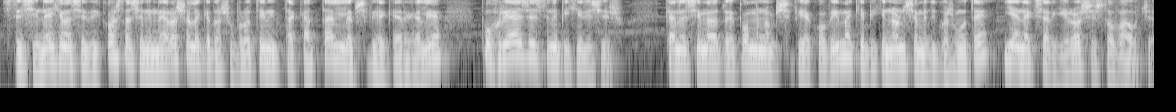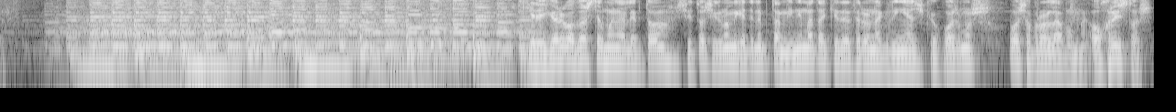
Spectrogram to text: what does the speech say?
Στη συνέχεια, ένας ειδικός θα σε ενημερώσει αλλά και θα σου προτείνει τα κατάλληλα ψηφιακά εργαλεία που χρειάζεσαι στην επιχείρησή σου. Κάνε σήμερα το επόμενο ψηφιακό βήμα και επικοινώνησε με την Κοσμοτέ για να εξαργυρώσεις το βάουτσερ. Κύριε Γιώργο, δώστε μου ένα λεπτό. Ζητώ συγγνώμη γιατί είναι από τα μηνύματα και δεν θέλω να γκρινιάζει και ο κόσμος όσα προλάβουμε. Ο Χρήστος.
